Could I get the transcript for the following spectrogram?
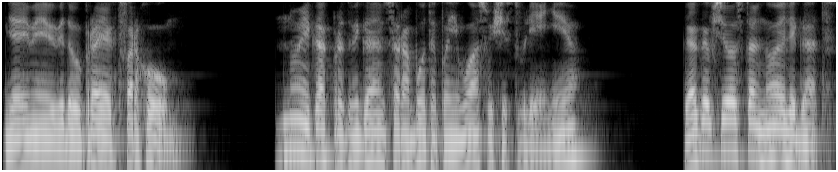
Я имею в виду проект Фархоум. Ну и как продвигаются работы по его осуществлению? Как и все остальное, легат.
